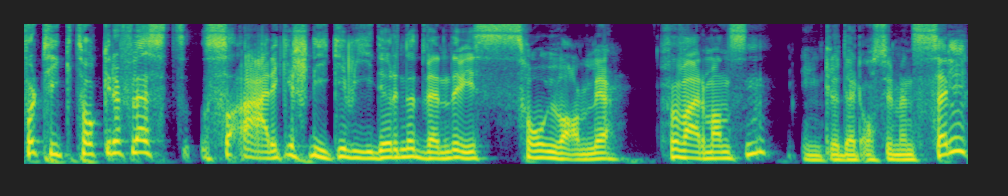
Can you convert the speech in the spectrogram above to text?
For tiktokere flest så er ikke slike videoer nødvendigvis så uvanlige. For hvermannsen inkludert Ossimen selv,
